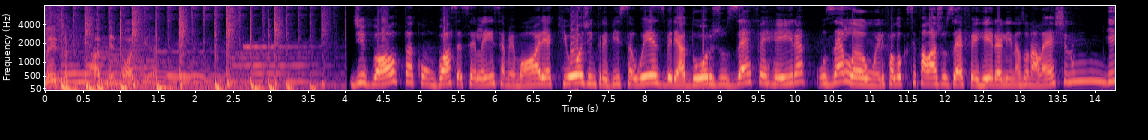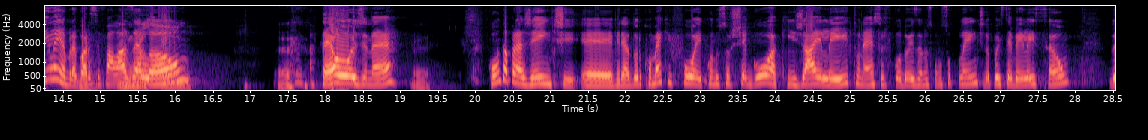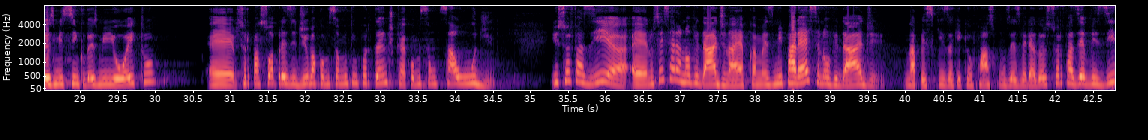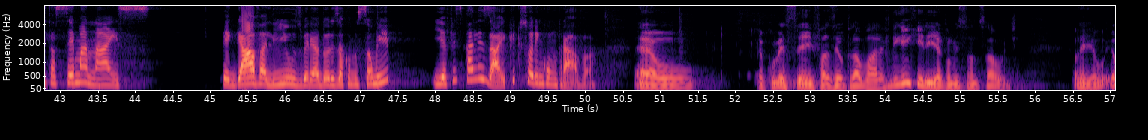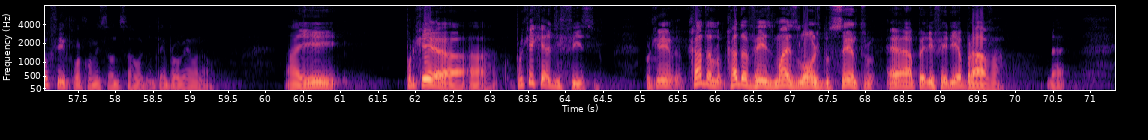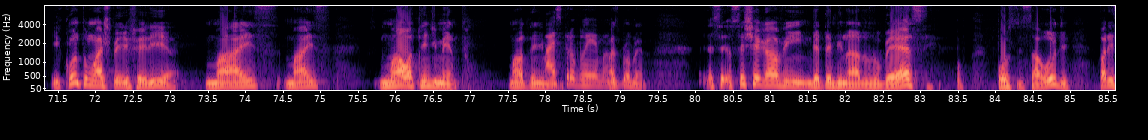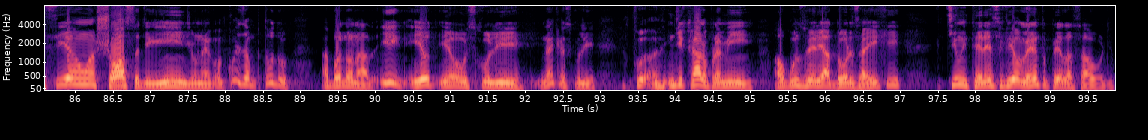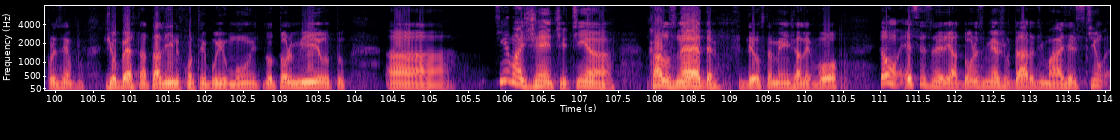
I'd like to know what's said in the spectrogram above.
Excelência, a memória. De volta com Vossa Excelência a Memória, que hoje entrevista o ex-vereador José Ferreira, o Zelão. Ele falou que se falar José Ferreira ali na Zona Leste, ninguém lembra. Agora, não, se falar Zelão. É. Até hoje, né? É. Conta pra gente, é, vereador, como é que foi quando o senhor chegou aqui já eleito, né? O senhor ficou dois anos como suplente, depois teve a eleição, 2005, 2008. É, o senhor passou a presidir uma comissão muito importante, que é a Comissão de Saúde. E o senhor fazia, é, não sei se era novidade na época, mas me parece novidade na pesquisa aqui que eu faço com os ex-vereadores, o senhor fazia visitas semanais. Pegava ali os vereadores da comissão e ia fiscalizar. E o que, que o senhor encontrava? É, o, eu comecei a fazer o trabalho. Ninguém queria a comissão de saúde. Falei, eu, eu fico com a comissão de saúde, não tem problema não. Aí, por que, a, a, por que, que é difícil? Porque cada, cada vez mais longe do centro é a periferia brava, né? E quanto mais periferia, mais, mais mau atendimento. Mau atendimento. Mais problema. Mais problema. Você chegava em determinados UBS, posto de saúde, parecia uma choça de índio, um negócio, coisa tudo abandonado. E eu, eu escolhi, não é que eu escolhi, indicaram para mim alguns vereadores aí que tinham interesse violento pela saúde. Por exemplo, Gilberto Natalino contribuiu muito, doutor Milton, ah, tinha mais gente, tinha Carlos Neder, que Deus também já levou. Então, esses vereadores me ajudaram demais. Eles tinham.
